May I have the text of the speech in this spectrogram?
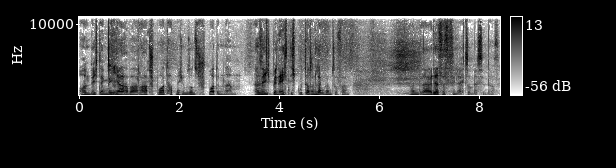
Und ich denke mir, ja. ja, aber Radsport hat nicht umsonst Sport im Namen. Also ich bin echt nicht gut darin, langsam zu fahren. Und äh, das ist vielleicht so ein bisschen das.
